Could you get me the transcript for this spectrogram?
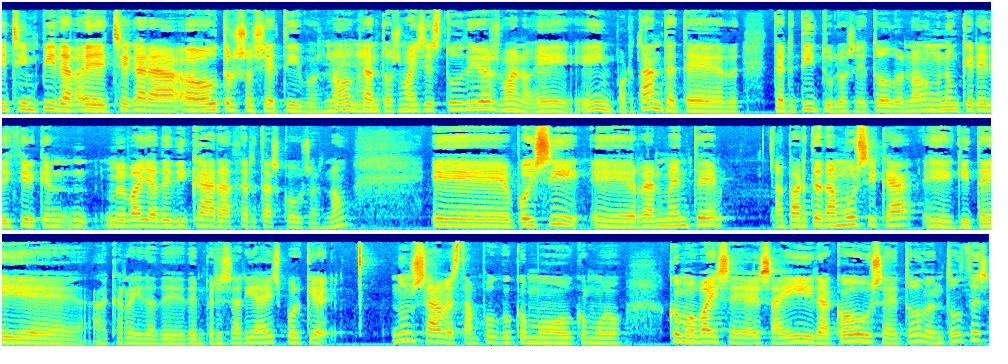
que te impida eh, chegar a, a outros obxectivos, non? Uh -huh. Cantos máis estudios, bueno, é, é importante ter, ter títulos e todo, non? Non quere dicir que me vaya a dedicar a certas cousas, non? Eh, pois sí, eh, realmente, a parte da música, eh, quitei eh, a carreira de, de empresariais porque non sabes tampouco como, como, como vai se eh, sair a cousa e todo. entonces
